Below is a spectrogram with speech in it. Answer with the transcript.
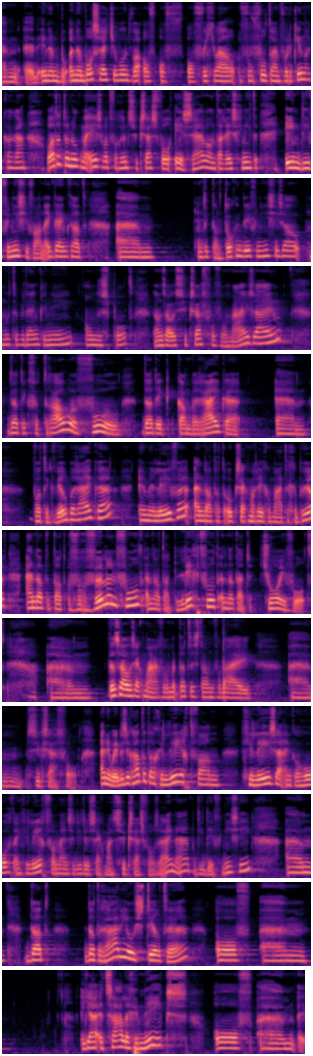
um, in, een, in een boshutje woont. Of, of, of weet je wel, fulltime voor de kinderen kan gaan. Wat het dan ook maar is wat voor hun succesvol is. Hè? Want daar is niet één definitie van. Ik denk dat... Um, als ik dan toch een definitie zou moeten bedenken nu, on the spot, dan zou het succesvol voor mij zijn dat ik vertrouwen voel dat ik kan bereiken um, wat ik wil bereiken in mijn leven. En dat dat ook zeg maar regelmatig gebeurt. En dat het dat vervullend voelt en dat dat licht voelt en dat dat joy voelt. Um, dat zou zeg maar, dat is dan voor mij um, succesvol. Anyway, dus ik had het al geleerd van, gelezen en gehoord en geleerd van mensen die dus zeg maar succesvol zijn, hè, die definitie. Um, dat, dat radiostilte of um, ja, het zalige niks. Of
